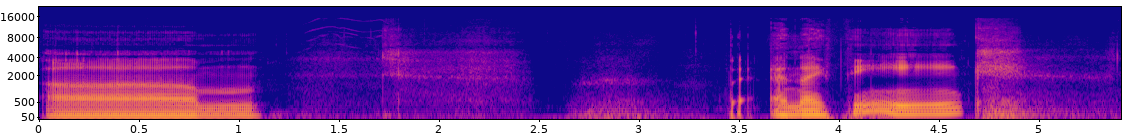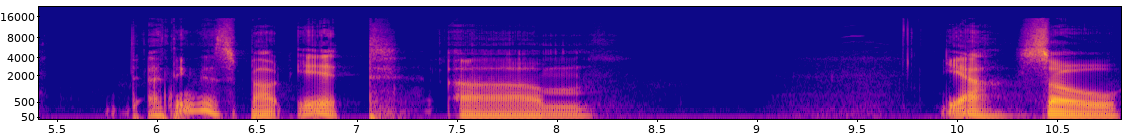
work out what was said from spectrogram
Um, and I think, I think that's about it. Um, yeah, so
